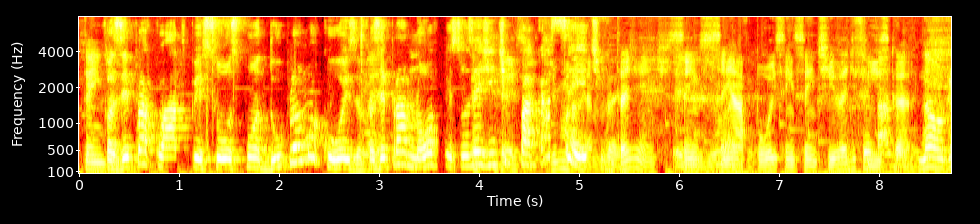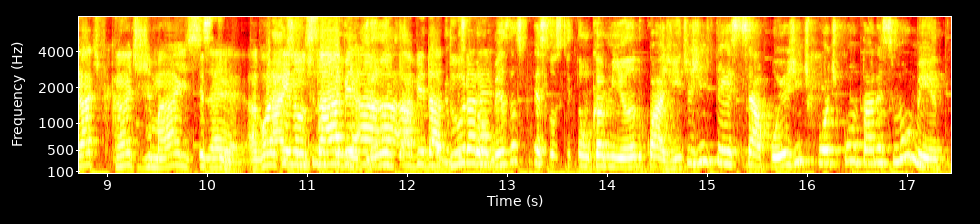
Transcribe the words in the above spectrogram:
Entendi. Fazer para quatro pessoas com uma dupla é uma coisa. Fazer para nove pessoas é gente é pra cacete, velho. Muita gente. É sem, sem apoio, sem incentivo é difícil, tá cara. Não, gratificante demais. É. Agora, quem não sabe, não a, a, vida dura, né? Pelo menos as pessoas que estão caminhando com a gente, a gente tem esse apoio, a gente pode contar nesse momento.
